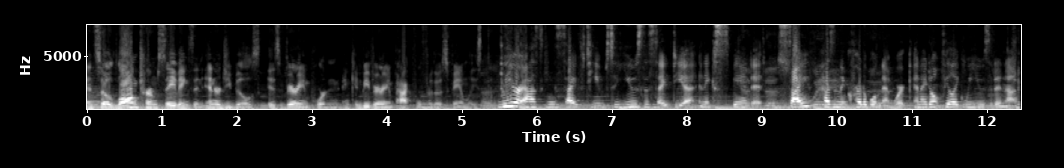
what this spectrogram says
And so long-term savings in energy bills is very important and can be very impactful for those families. We are asking SIFE teams to use this idea and expand it. SIFE has an incredible network and I don't feel like we use it enough.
